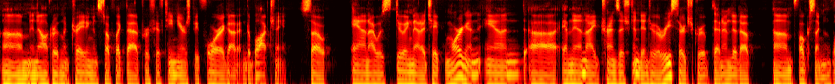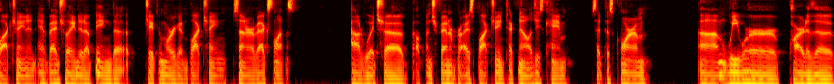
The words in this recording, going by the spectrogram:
um, in algorithmic trading and stuff like that for 15 years before I got into blockchain. So and I was doing that at JP Morgan, and uh, and then I transitioned into a research group that ended up um, focusing on blockchain, and eventually ended up being the JP Morgan Blockchain Center of Excellence, out of which uh, a bunch of enterprise blockchain technologies came, such as Quorum. Um, we were part of the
